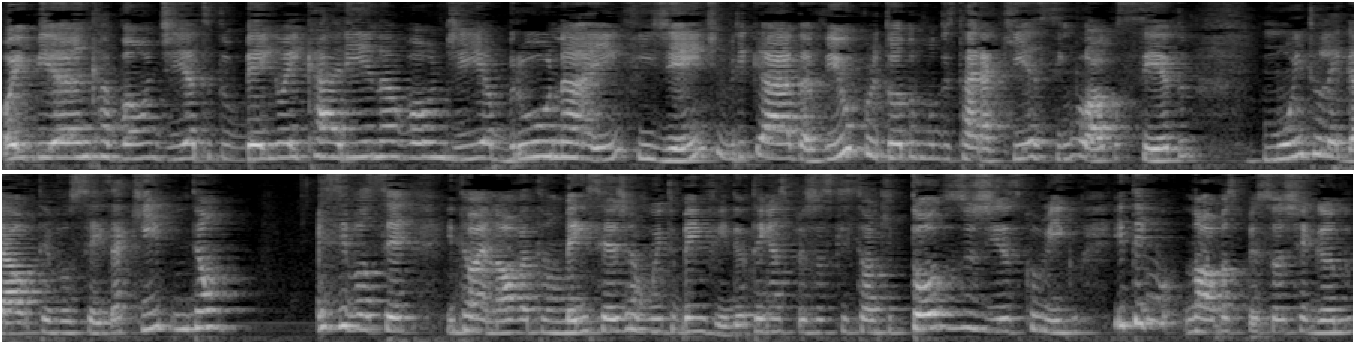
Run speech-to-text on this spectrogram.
Oi, Bianca, bom dia, tudo bem? Oi, Karina, bom dia, Bruna, enfim, gente, obrigada, viu, por todo mundo estar aqui assim logo cedo. Muito legal ter vocês aqui. Então, e se você então é nova também, seja muito bem-vindo. Eu tenho as pessoas que estão aqui todos os dias comigo e tenho novas pessoas chegando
